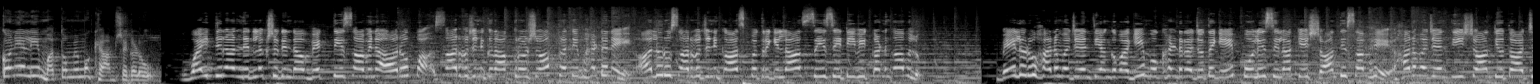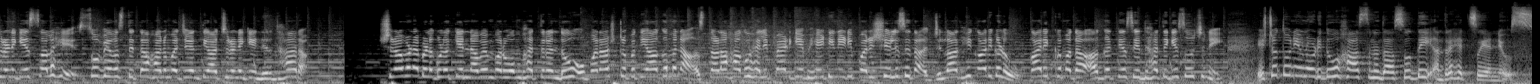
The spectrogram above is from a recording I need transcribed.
ಕೊನೆಯಲ್ಲಿ ಮತ್ತೊಮ್ಮೆ ಮುಖ್ಯಾಂಶಗಳು. ವೈದ್ಯರ ನಿರ್ಲಕ್ಷ್ಯದಿಂದ ವ್ಯಕ್ತಿ ಸಾವಿನ ಆರೋಪ ಸಾರ್ವಜನಿಕರ ಆಕ್ರೋಶ ಪ್ರತಿಭಟನೆ ಆಲೂರು ಸಾರ್ವಜನಿಕ ಆಸ್ಪತ್ರೆಗಿಲ್ಲ ಸಿಸಿಟಿವಿ ಕಣ್ಗಾವಲು. ಬೇಲೂರು ಹನುಮ ಜಯಂತಿ ಅಂಗವಾಗಿ ಮುಖಂಡರ ಜೊತೆಗೆ ಪೊಲೀಸ್ ಇಲಾಖೆ ಶಾಂತಿ ಸಭೆ ಹನುಮ ಜಯಂತಿ ಶಾಂತಿಯುತ ಆಚರಣೆಗೆ ಸಲಹೆ ಸುವ್ಯವಸ್ಥಿತ ಹನುಮ ಜಯಂತಿ ಆಚರಣೆಗೆ ನಿರ್ಧಾರ. ಶ್ರವಣ ಬೆಳಗೊಳಕ್ಕೆ ನವೆಂಬರ್ ಒಂಬತ್ತರಂದು ಉಪರಾಷ್ಟ್ರಪತಿ ಆಗಮನ, ಸ್ಥಳ ಹಾಗೂ ಹೆಲಿಪ್ಯಾಡ್ಗೆ ಭೇಟಿ ನೀಡಿ ಪರಿಶೀಲಿಸಿದ ಜಿಲ್ಲಾಧಿಕಾರಿಗಳು ಕಾರ್ಯಕ್ರಮದ ಅಗತ್ಯ ಸಿದ್ಧತೆಗೆ ಸೂಚನೆ. ಇಷ್ಟೊತ್ತು ನೀವು ನೋಡಿದ್ದು ಹಾಸನದ ಸುದ್ದಿ ಅಂದ್ರೆ ಹೆಚ್ಸಿಎನ್ ನ್ಯೂಸ್.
